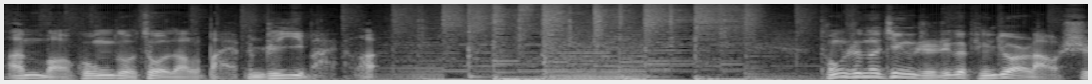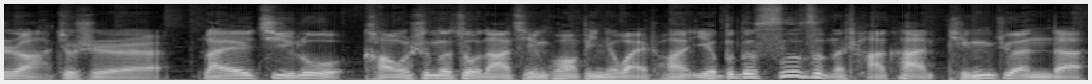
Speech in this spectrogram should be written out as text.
安保工作做到了百分之一百了，同时呢，禁止这个评卷老师啊，就是来记录考生的作答情况，并且外传，也不得私自的查看评卷的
